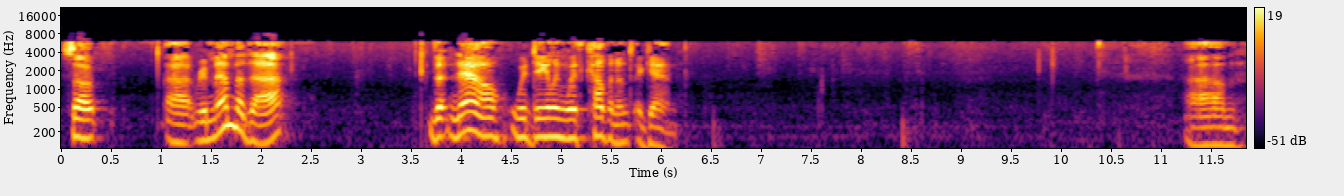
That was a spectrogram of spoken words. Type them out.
So uh, remember that that now we're dealing with covenant again. Um,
